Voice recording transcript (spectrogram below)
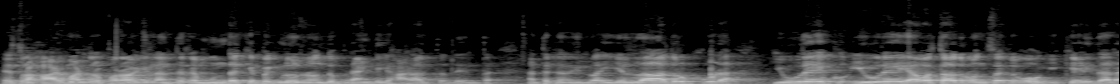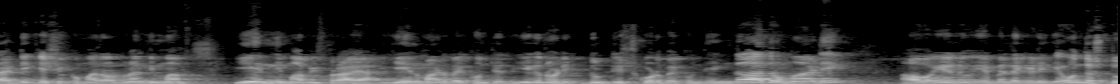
ಹೆಸರು ಹಾಳು ಮಾಡಿದ್ರು ಪರವಾಗಿಲ್ಲ ಅಂತಂದರೆ ಮುಂದಕ್ಕೆ ಬೆಂಗಳೂರಿನ ಒಂದು ಬ್ರ್ಯಾಂಡಿಗೆ ಹಾಳಾಗ್ತದೆ ಅಂತ ಅಂತಕ್ಕಂಥ ಇಲ್ವಾ? ಎಲ್ಲಾದರೂ ಕೂಡ ಇವರೇ ಇವರೇ ಯಾವತ್ತಾದರೂ ಒಂದ್ಸಲ ಹೋಗಿ ಕೇಳಿದಾರ? ಡಿ ಕೆ ಶಿವಕುಮಾರ್ ಅವ್ರನ್ನ? ನಿಮ್ಮ, ಏನು ನಿಮ್ಮ ಅಭಿಪ್ರಾಯ? ಏನು ಮಾಡಬೇಕು ಅಂತ ಈಗ ನೋಡಿ, ದುಡ್ಡು ಇಷ್ಟು ಕೊಡಬೇಕು ಅಂತ ಹೆಂಗಾದರೂ ಮಾಡಿ ಅವು ಏನು ಎಂ ಎಲ್ ಎಗಳಿಗೆ ಒಂದಷ್ಟು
